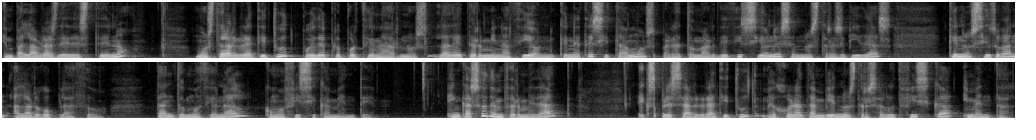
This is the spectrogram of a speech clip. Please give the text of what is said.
en palabras de Desteno, Mostrar gratitud puede proporcionarnos la determinación que necesitamos para tomar decisiones en nuestras vidas que nos sirvan a largo plazo, tanto emocional como físicamente. En caso de enfermedad, expresar gratitud mejora también nuestra salud física y mental.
